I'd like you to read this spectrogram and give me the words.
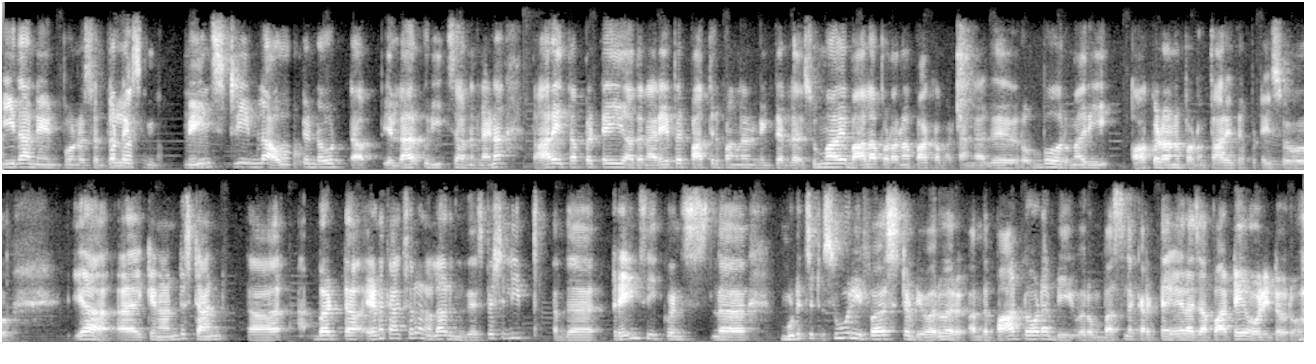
நீதான் நேன் போன சொல்லிட்டு பொன்ன லைக் வசந்தம். மெயின் ஸ்ட்ரீம்ல அவுட் அண்ட் அவுட் எல்லாருக்கும் ரீச் ஆனதுல ஏன்னா தாரை தப்பட்டை அதை நிறைய பேர் பார்த்திருப்பாங்களான்னு எனக்கு தெரியல. சும்மாவே பாலா படம்னா பார்க்க மாட்டாங்க. அது ரொம்ப ஒரு மாதிரி ஆக்கடான படம் Tharai Thappattai. So yeah I can understand but எனக்கு ஆக்சுவலா நல்லா இருந்தது. எஸ்பெஷலி அந்த ட்ரெயின் சீக்வன்ஸ்ல முடிச்சிட்டு சூரி ஃபர்ஸ்ட் அப்படி வருவாரு. அந்த பாட்டோட அப்படி வரும். பஸ்ல கரெக்டா ஏராஜா பாட்டே ஓடிட்டு வரும்.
